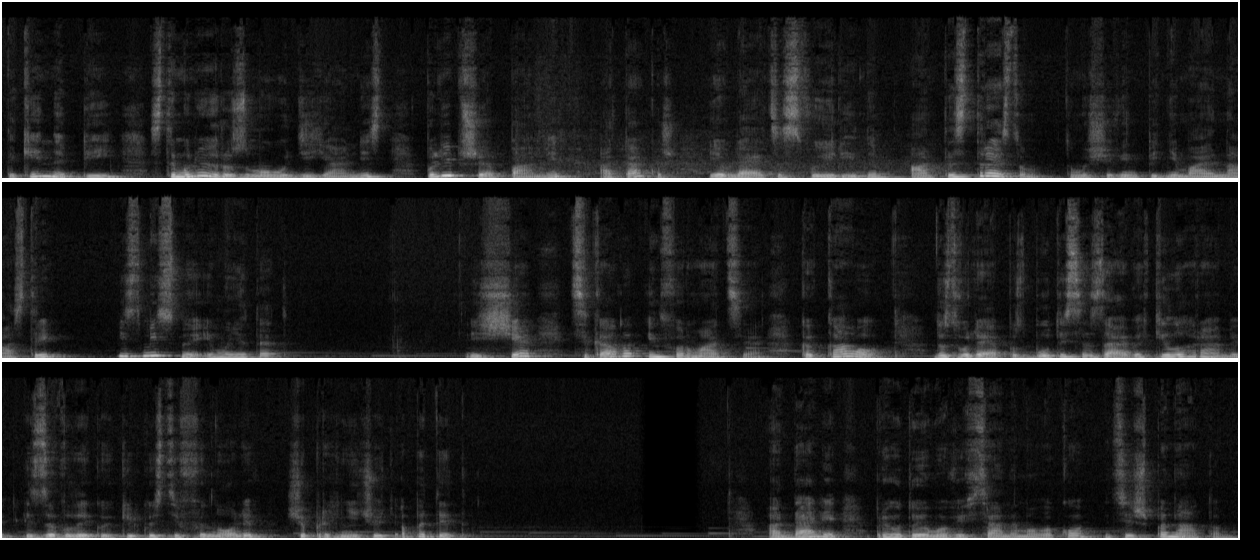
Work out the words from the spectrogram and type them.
Такий напій стимулює розумову діяльність, поліпшує пам'ять, а також являється своєрідним антистресом, тому що він піднімає настрій і зміцнює імунітет. І ще цікава інформація: какао дозволяє позбутися зайвих кілограмів із-за великої кількості фенолів, що пригнічують апетит. А далі приготуємо вівсяне молоко зі шпинатом.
